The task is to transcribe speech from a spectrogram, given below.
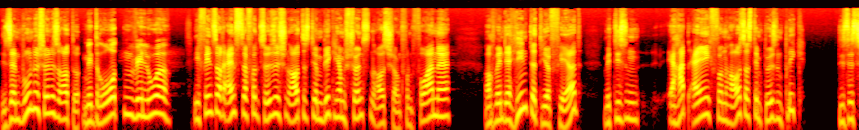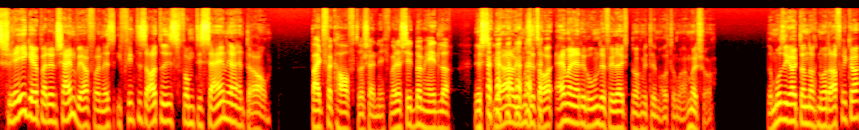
ist ein wunderschönes Auto. mit rotem Velour. Ich finde es auch eins der französischen Autos, die am wirklich am schönsten ausschauen. Von vorne, auch wenn der hinter dir fährt, mit diesen, er hat eigentlich von Haus aus den bösen Blick. Dieses Schräge bei den Scheinwerfern. Ich finde, das Auto ist vom Design her ein Traum. Bald verkauft wahrscheinlich, weil er steht beim Händler. Ja, aber ich muss jetzt auch einmal eine Runde vielleicht noch mit dem Auto machen. Mal schauen. Da muss ich halt dann nach Nordafrika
